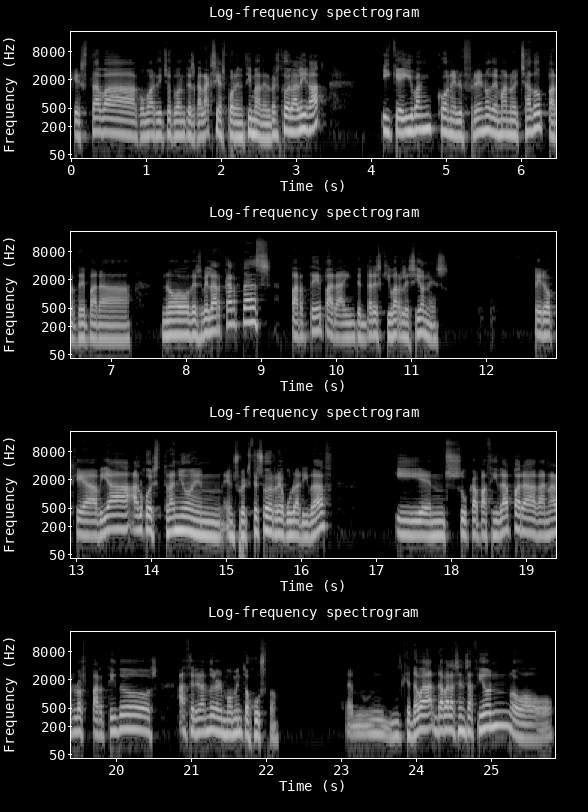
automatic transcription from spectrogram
que estaba, como has dicho tú antes, galaxias por encima del resto de la liga y que iban con el freno de mano echado, parte para no desvelar cartas, parte para intentar esquivar lesiones. Pero que había algo extraño en, su exceso de regularidad y en su capacidad para ganar los partidos acelerando en el momento justo. Em, que daba, daba la sensación, o,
